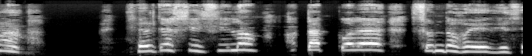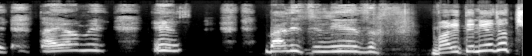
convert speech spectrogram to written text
না খেলতে শিখছিলাম হঠাৎ করে সন্ধ্যা হয়ে গেছে তাই আমি বাড়িতে নিয়ে যাচ্ছি। বাড়িতে নিয়ে যাচ্ছ?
